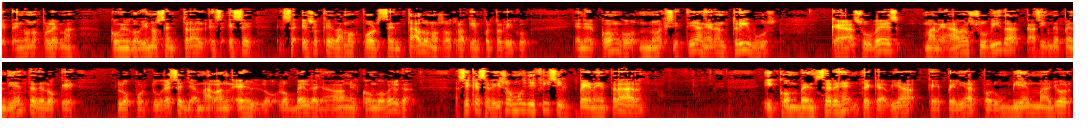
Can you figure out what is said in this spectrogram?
que tenga unos problemas con el gobierno central. Es, ese, ese, eso que damos por sentado nosotros aquí en Puerto Rico, en el Congo no existían, eran tribus que a su vez manejaban su vida casi independiente de lo que los portugueses llamaban él, los belgas llamaban el Congo belga. Así que se le hizo muy difícil penetrar y convencer gente que había que pelear por un bien mayor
